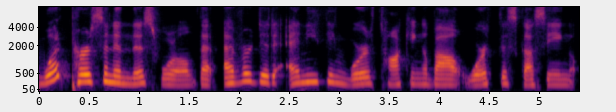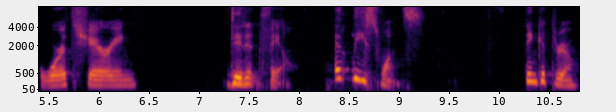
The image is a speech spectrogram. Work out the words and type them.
What person in this world that ever did anything worth talking about, worth discussing, worth sharing didn't fail at least once? Think it through.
